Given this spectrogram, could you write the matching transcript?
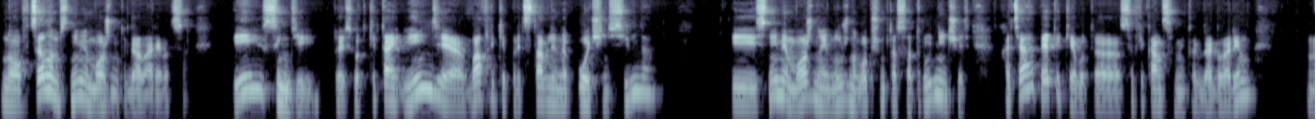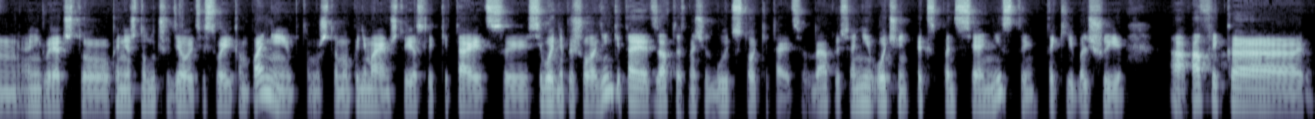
но в целом с ними можно договариваться и с Индией. То есть вот Китай и Индия в Африке представлены очень сильно. и с ними можно и нужно, в общем-то, сотрудничать. Хотя, опять-таки, вот э, с африканцами, когда говорим, они говорят, что, конечно, лучше делайте свои компании, потому что мы понимаем, что если китайцы... Сегодня пришел один китаец, завтра, значит, будет 100 китайцев, да, то есть они очень экспансионисты, такие большие, а Африка,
